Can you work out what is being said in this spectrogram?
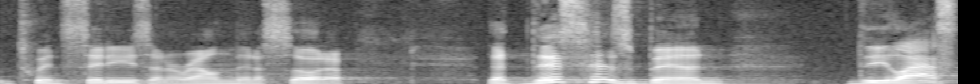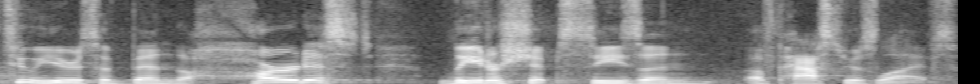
the Twin Cities and around Minnesota that this has been, the last two years have been the hardest leadership season of pastors' lives.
